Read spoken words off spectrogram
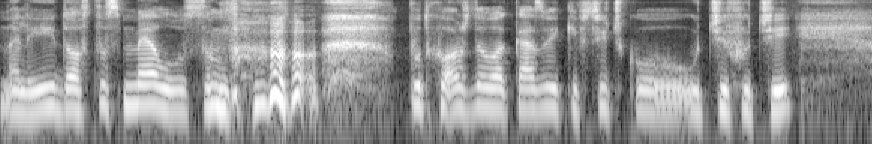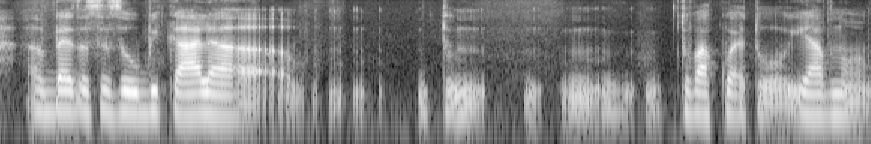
Нали, доста смело съм подхождала, казвайки всичко очи в очи, без да се заобикаля това, което явно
